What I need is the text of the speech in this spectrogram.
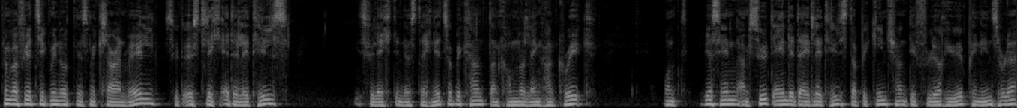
45 Minuten ist McLaren Vale, südöstlich Adelaide Hills, ist vielleicht in Österreich nicht so bekannt. Dann kommt nur Langhorne Creek, und wir sind am Südende der Adelaide Hills, da beginnt schon die Fleurieu Peninsula.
